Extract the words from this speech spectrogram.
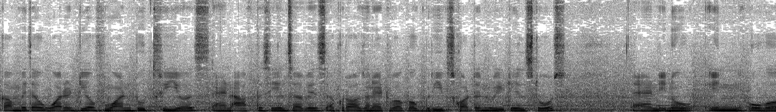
come with a warranty of 1 to 3 years and after sale service across a network of Greaves Cotton retail stores and you know in over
